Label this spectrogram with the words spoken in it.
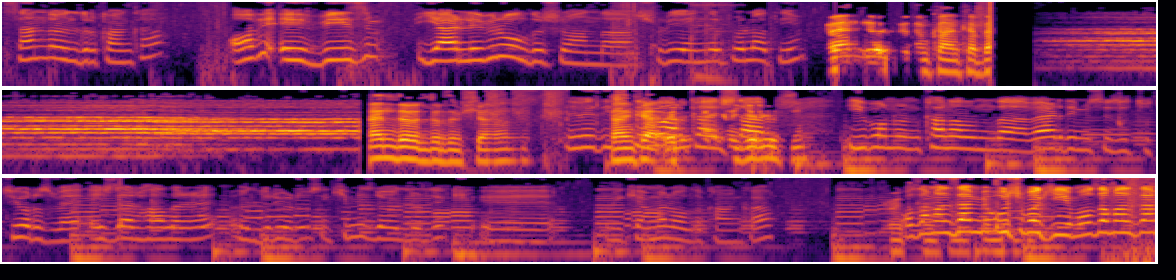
Sen de öldür kanka. Abi FBS'im yerle bir oldu şu anda. Şuraya Ender Pearl atayım. Ben de öldürdüm kanka. Ben... Ben de öldürdüm şu an. Evet işte Kanka bu arkadaşlar. İbo'nun kanalında verdiğimiz sözü tutuyoruz ve ejderhaları öldürüyoruz. İkimiz de öldürdük. Ee, mükemmel oldu kanka. Evet, O zaman sen bir uç bakayım. O zaman sen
